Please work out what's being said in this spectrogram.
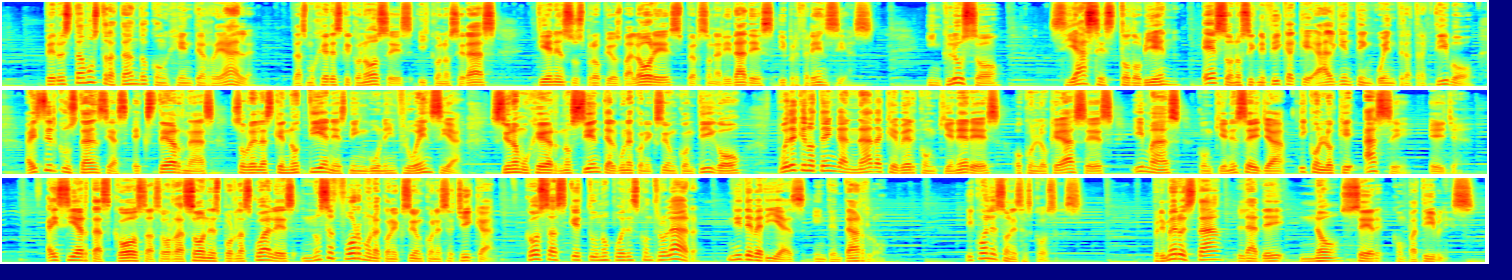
pero estamos tratando con gente real. Las mujeres que conoces y conocerás tienen sus propios valores, personalidades y preferencias. Incluso, si haces todo bien, eso no significa que alguien te encuentre atractivo. Hay circunstancias externas sobre las que no tienes ninguna influencia. Si una mujer no siente alguna conexión contigo, puede que no tenga nada que ver con quién eres o con lo que haces, y más con quién es ella y con lo que hace ella. Hay ciertas cosas o razones por las cuales no se forma una conexión con esa chica, cosas que tú no puedes controlar, ni deberías intentarlo. ¿Y cuáles son esas cosas? Primero está la de no ser compatibles.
